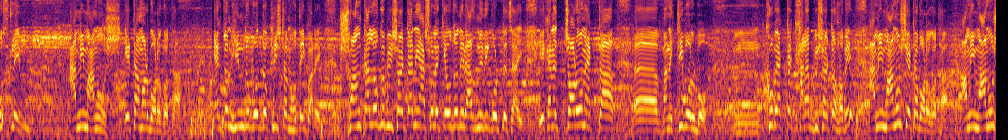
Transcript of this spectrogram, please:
মুসলিম। আমি মানুষ, এটা আমার বড় কথা। একজন হিন্দু, বৌদ্ধ, খ্রিস্টান হতেই পারে। সংখ্যালঘু বিষয়টা নিয়ে আসলে কেউ যদি রাজনীতি করতে চায়, এখানে চরম একটা মানে কি বলব খুব একটা খারাপ বিষয়টা হবে। আমি মানুষ, এটা বড় কথা। আমি মানুষ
